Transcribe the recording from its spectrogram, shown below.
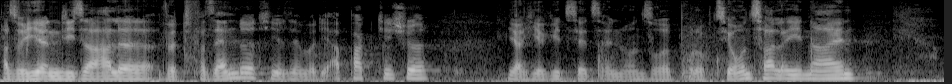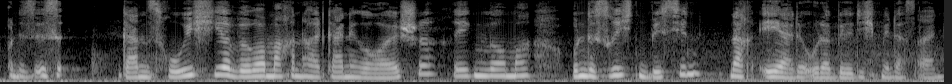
Also hier in dieser Halle wird versendet. Hier sehen wir die Abpacktische. Ja, hier geht es jetzt in unsere Produktionshalle hinein. Und es ist ganz ruhig hier. Würmer machen halt keine Geräusche, Regenwürmer. Und es riecht ein bisschen nach Erde, oder bilde ich mir das ein?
